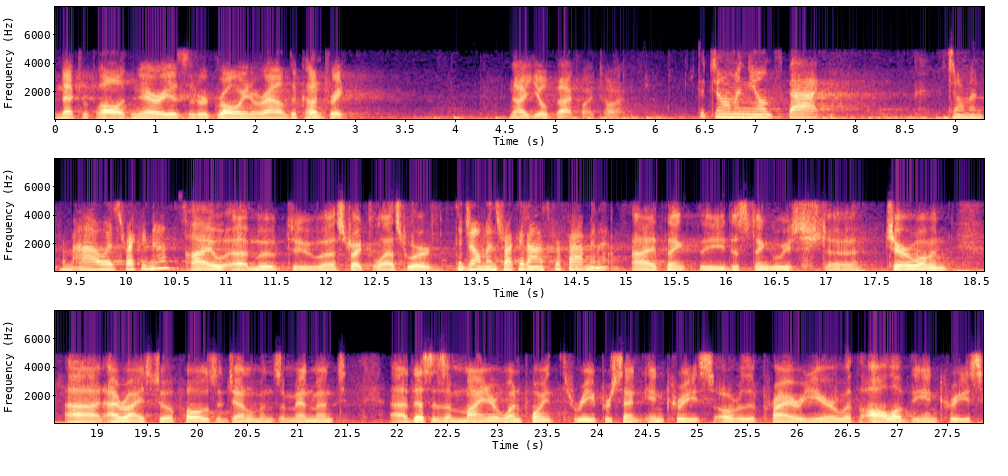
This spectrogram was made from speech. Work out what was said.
metropolitan areas that are growing around the country. Now I yield back my time. The gentleman yields back. Gentleman from Iowa is recognized. I uh, move to uh, strike the last word. The gentleman is recognized for five minutes. I thank the distinguished uh, chairwoman. Uh, I rise to oppose the gentleman's amendment. Uh, This is a minor 1.3 percent increase over the prior year, with all of the increase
